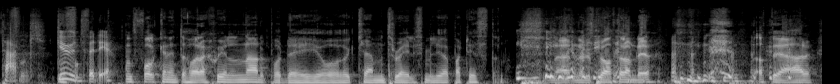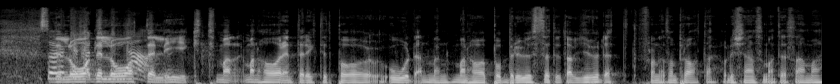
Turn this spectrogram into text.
Tack Gud för det. Folk kan inte höra skillnad på dig och chemtrails miljöpartisten. när, när du pratar om det. Att det är, Så det, lå, det låter likt. Man, man hör inte riktigt på orden, men man hör på bruset utav ljudet från den som pratar. Och det känns som att det är samma.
